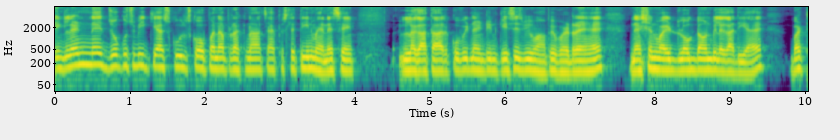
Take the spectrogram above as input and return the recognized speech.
इंग्लैंड ने जो कुछ भी किया, स्कूल्स को ओपन अप रखना, चाहे पिछले तीन महीने से लगातार कोविड नाइन्टीन केसेस भी वहाँ पे बढ़ रहे हैं नेशन वाइड लॉकडाउन भी लगा दिया है। बट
